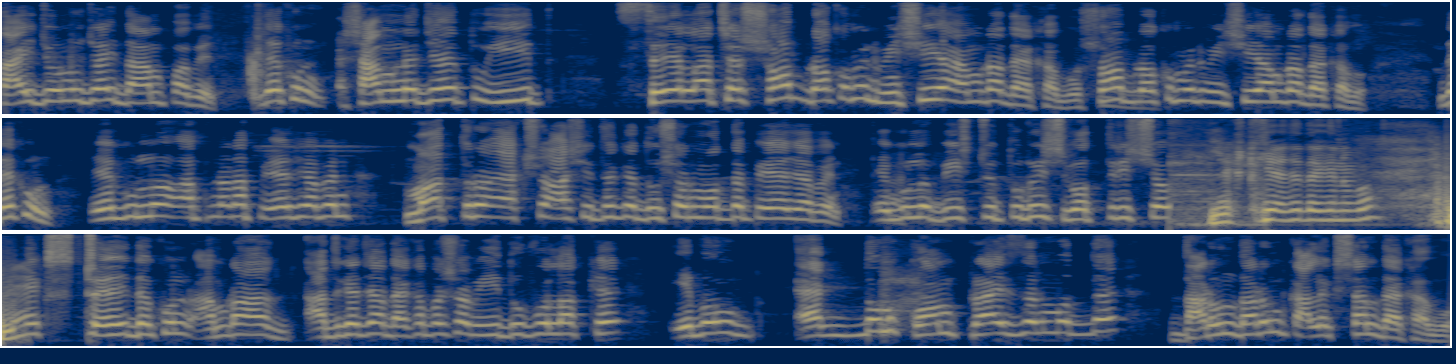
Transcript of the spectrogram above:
সাইজ অনুযায়ী দাম পাবেন। দেখুন সামনে যেহেতু ঈদ সেল আছে সব রকমের মিশিয়ে আমরা দেখাবো সব রকমের মিশিয়ে আমরা দেখাবো। দেখুন এগুলো আপনারা পেয়ে যাবেন মাত্র একশো আশি থেকে দুশোর মধ্যে পেয়ে যাবেন। এগুলো বিশ টু তিরিশ বত্রিশশো। নেক্সট কি আছে দেখে নেব? নেক্সট এই দেখুন আমরা আজকে যা দেখাবো সব ঈদ উপলক্ষে এবং একদম কম প্রাইসের মধ্যে দারুণ দারুণ কালেকশন দেখাবো।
